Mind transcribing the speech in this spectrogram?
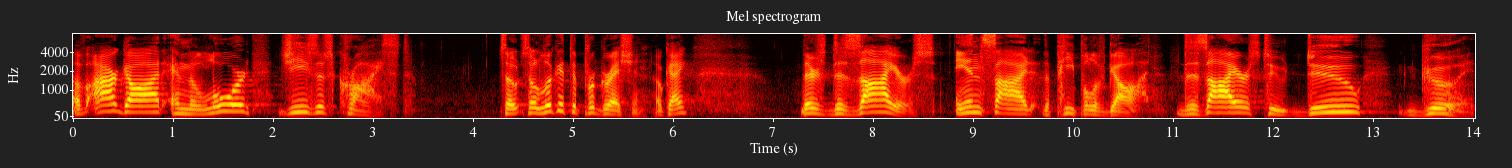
of our God and the Lord Jesus Christ. So, so look at the progression, okay? There's desires inside the people of God, desires to do good.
